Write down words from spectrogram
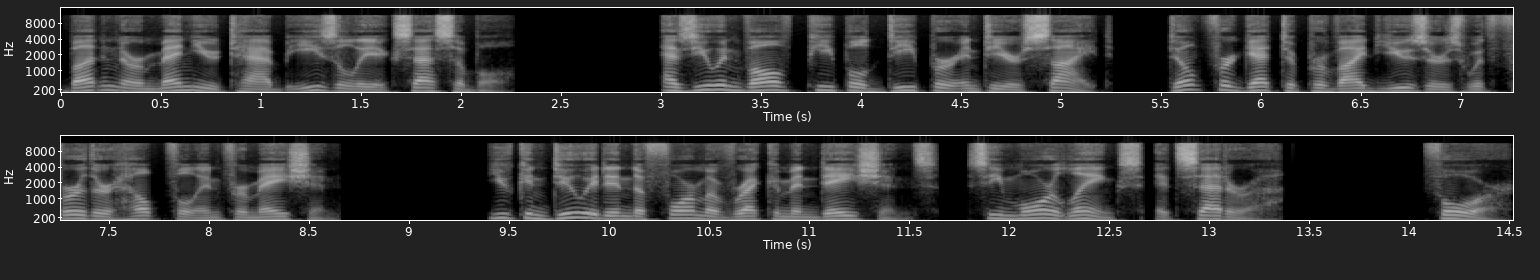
button or menu tab easily accessible. As you involve people deeper into your site, don't forget to provide users with further helpful information. You can do it in the form of recommendations, see more links, etc. 4.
